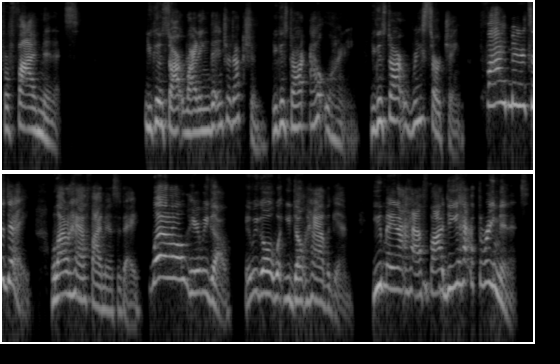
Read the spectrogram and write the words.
for five minutes? You can start writing the introduction. You can start outlining. You can start researching five minutes a day. Well, I don't have five minutes a day. Well, here we go. Here we go what you don't have again. You may not have five. Do you have three minutes?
